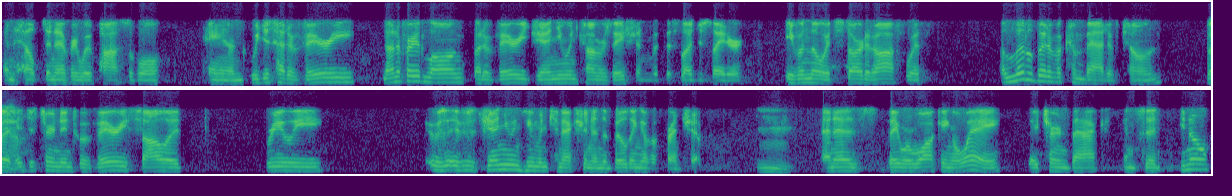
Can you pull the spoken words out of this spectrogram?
and helped in every way possible. And we just had a very not a very long, but a very genuine conversation with this legislator, even though it started off with a little bit of a combative tone, but yeah. it just turned into a very solid, really, it was, it was genuine human connection and the building of a friendship. Mm. And as they were walking away, they turned back and said, you know,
